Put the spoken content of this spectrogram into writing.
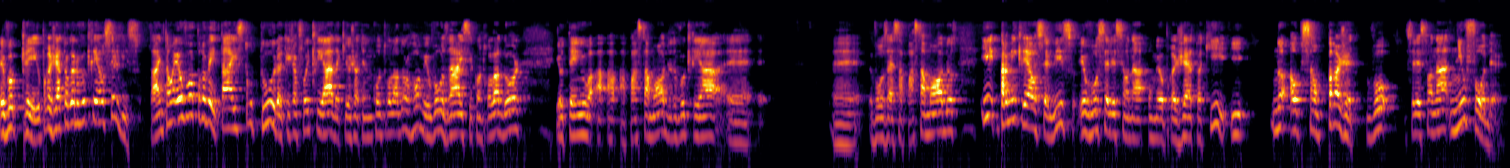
eu vou criar o projeto, agora eu vou criar o serviço. Tá? Então eu vou aproveitar a estrutura que já foi criada aqui. Eu já tenho um controlador home, eu vou usar esse controlador. Eu tenho a, a, a pasta models, eu vou criar, é, é, eu vou usar essa pasta models. E para mim criar o serviço, eu vou selecionar o meu projeto aqui e na opção Project vou selecionar New Folder.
